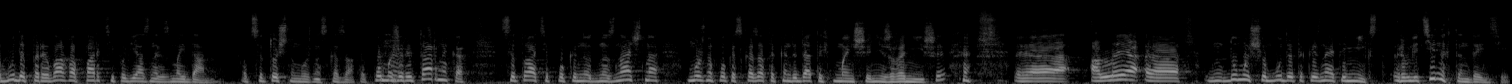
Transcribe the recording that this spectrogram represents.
буде перевага партій, пов'язаних з Майданом. Оце точно можна сказати. По мажоритарниках ситуація поки не однозначна. Можна поки сказати, кандидатів менше ніж раніше. Е, Але е, думаю, що буде такий, знаєте, мікс революційних тенденцій.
